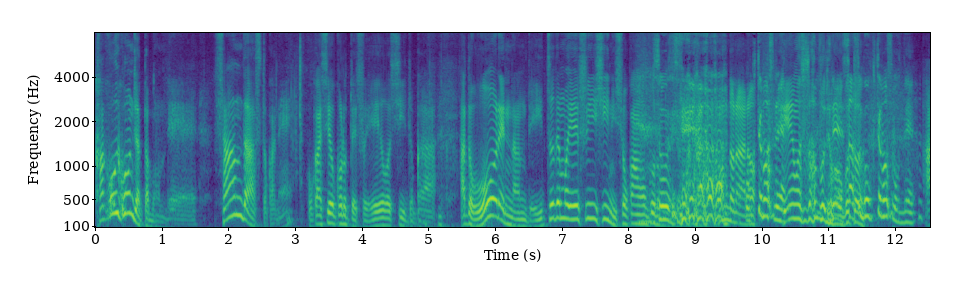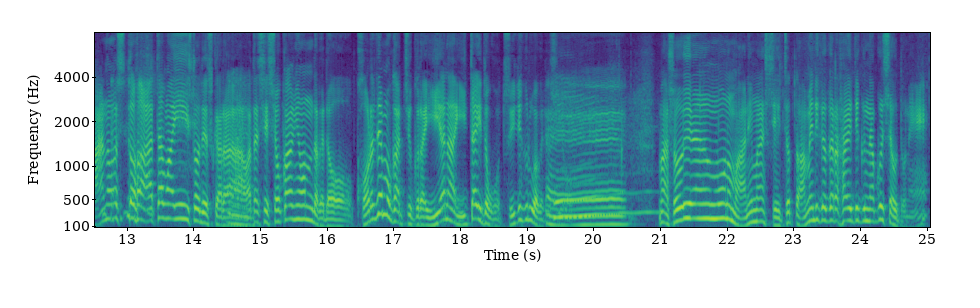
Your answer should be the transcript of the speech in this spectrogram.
込んじゃったもんで、サンダースとかね、オカシオ・コルテス AOC とか、あとウォーレンなんで、いつでも SEC に書簡を送るんですよ。ね、今度のあの、ね、ゲームストップでも送っと、ね、送ってますもんね。あの人は頭いい人ですから、私書簡読んだけど、これでもかっちゅうくらい嫌な痛いとこついてくるわけですよ。まあそういうものもありまして、ちょっとアメリカからハイテクなくしちゃうとね、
